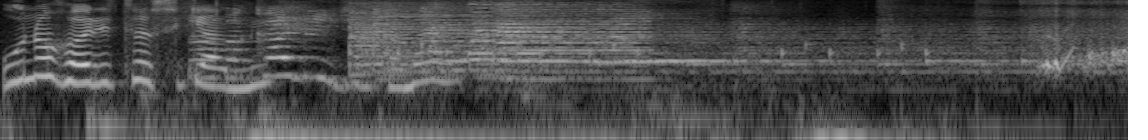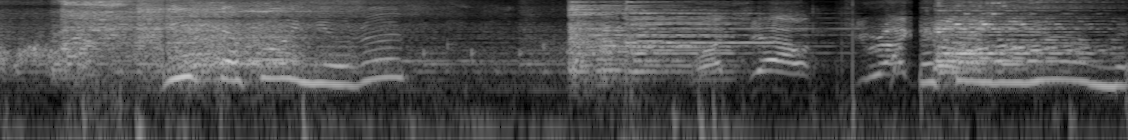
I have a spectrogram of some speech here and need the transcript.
Uno haritası Ben gelmiş. makarna yiyeceğim. Tamam. İlk defa oynuyoruz. Watch out. Here I Nasıl mu?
